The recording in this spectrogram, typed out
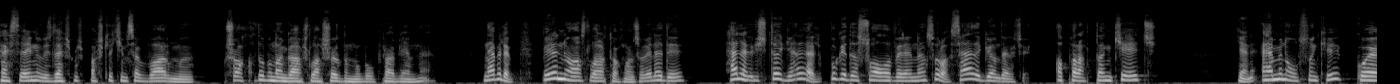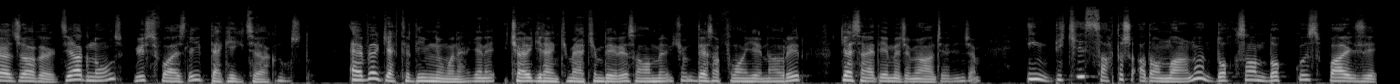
xəstəliyinə üzləşmiş başqa kimsə varmı? Uşaqlıqda bununla qarşılaşırdımı bu problemlə? Nə bilim, belə nüanslara toxunacaq, elədir? Hələ üstə gəl, bu qədər sual verəndən sonra səni də göndərəcək. Aparatdan keç. Yəni əmin olsun ki, qoyacağı diaqnoz 100%lik dəqiq diaqnozdur. Əvvəl gətirdiyim nümunə, yəni içəri girən kimi həkim deyir, salam əleykum, desən falan yerin ağrıyır, gəl sənə deyəcəm müalicə edəcəm indiki satış adamlarının 99%-i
